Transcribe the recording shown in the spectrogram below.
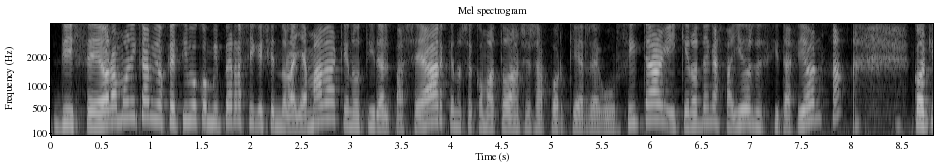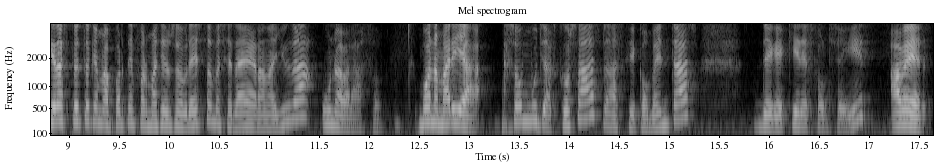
dice: Ahora, Mónica, mi objetivo con mi perra sigue siendo la llamada, que no tira el pasear, que no se coma toda ansiosa porque regurcita y que no tenga estallidos de excitación. Cualquier aspecto que me aporte información sobre esto me será de gran ayuda. Un abrazo. Bueno, María, son muchas cosas las que comentas de que quieres conseguir. A ver,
